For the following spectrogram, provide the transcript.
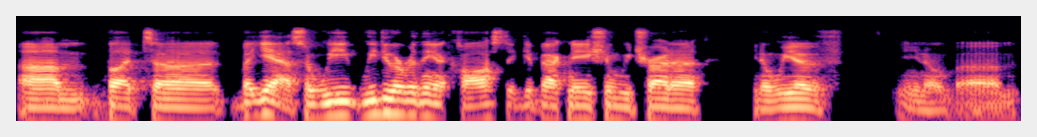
Um, but uh, but yeah, so we we do everything at cost at Give Back Nation. We try to, you know, we have you know um,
